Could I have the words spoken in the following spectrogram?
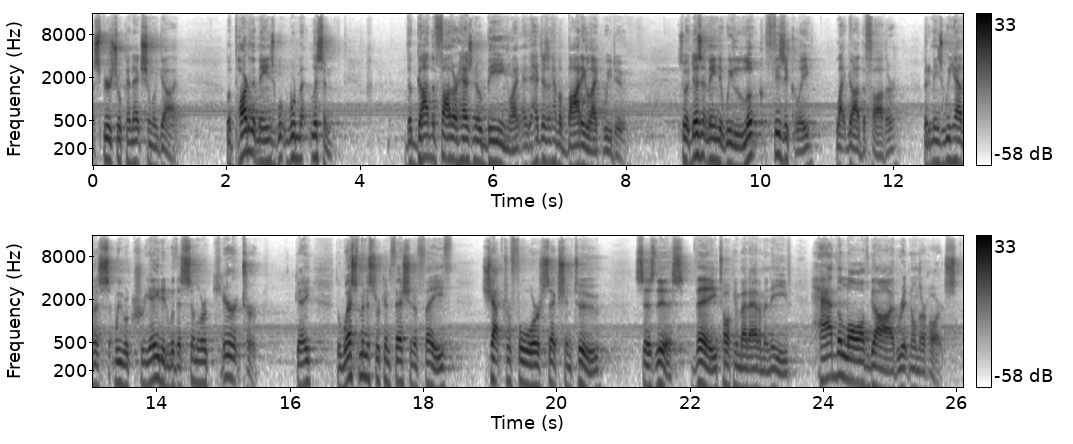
a spiritual connection with God. But part of it means we're, we're, listen, the God the Father has no being like it doesn't have a body like we do. So it doesn't mean that we look physically like God the Father, but it means we have a, we were created with a similar character. Okay? The Westminster Confession of Faith, chapter 4, section 2 says this. They, talking about Adam and Eve, had the law of God written on their hearts.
